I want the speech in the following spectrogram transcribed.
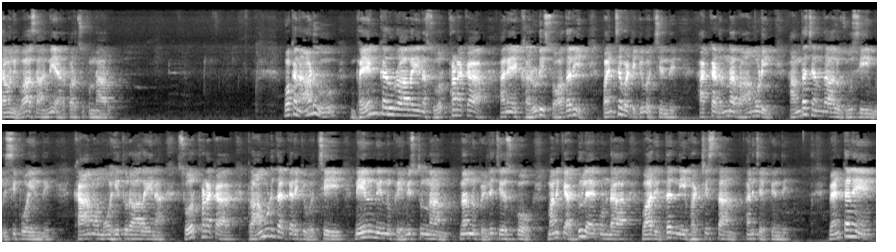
తమ నివాసాన్ని ఏర్పరచుకున్నారు. ఒకనాడు భయంకరురాలైన శూర్పణక అనే కరుడి సోదరి పంచవటికి వచ్చింది. అక్కడున్న రాముడి అందచందాలు చూసి మురిసిపోయింది. కామమోహితురాలైన శూర్పణక రాముడి దగ్గరికి వచ్చి నేను నిన్ను ప్రేమిస్తున్నాను నన్ను పెళ్ళి చేసుకో మనకి అడ్డు లేకుండా వారిద్దరినీ భక్షిస్తాను అని చెప్పింది. వెంటనే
